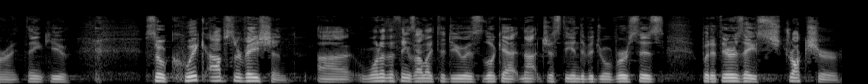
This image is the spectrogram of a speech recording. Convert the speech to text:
right, thank you. So, quick observation. Uh, one of the things I like to do is look at not just the individual verses, but if there is a structure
